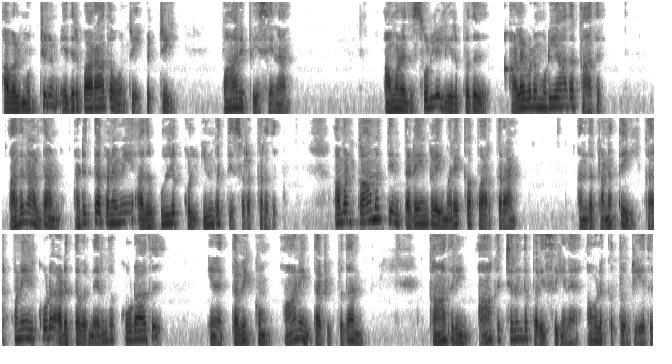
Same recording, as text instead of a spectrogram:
அவள் முற்றிலும் எதிர்பாராத ஒன்றை பற்றி பாரி பேசினான். அவனது சொல்லில் இருப்பது அளவிட முடியாத காதல். அதனால்தான் அடுத்த கணமே அது உள்ளுக்குள் இன்பத்தை சுரக்கிறது. அவன் காமத்தின் தடயங்களை மறைக்க பார்க்கிறான். அந்த கணத்தை கற்பனையில் கூட அடுத்தவர் நெருங்கக்கூடாது என தவிக்கும் ஆணின் தவிப்புதான் காதலின் ஆகச்சிறந்த பரிசு என அவளுக்கு தோன்றியது.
